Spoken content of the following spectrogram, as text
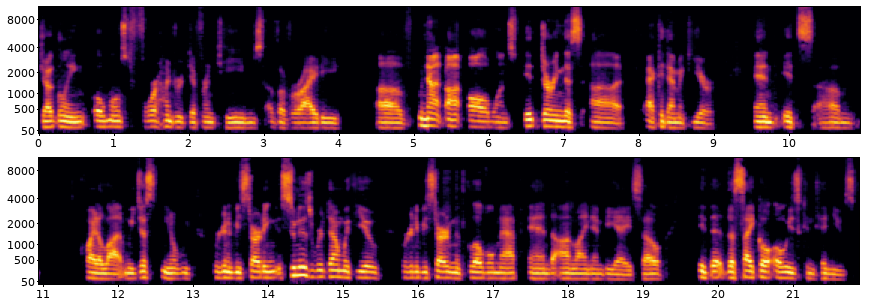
juggling almost 400 different teams of a variety of not, not all at once it, during this uh, academic year. And it's um, quite a lot. And we just, you know, we, we're going to be starting as soon as we're done with you, we're going to be starting with Global Map and the online MBA. So it, the, the cycle always continues.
